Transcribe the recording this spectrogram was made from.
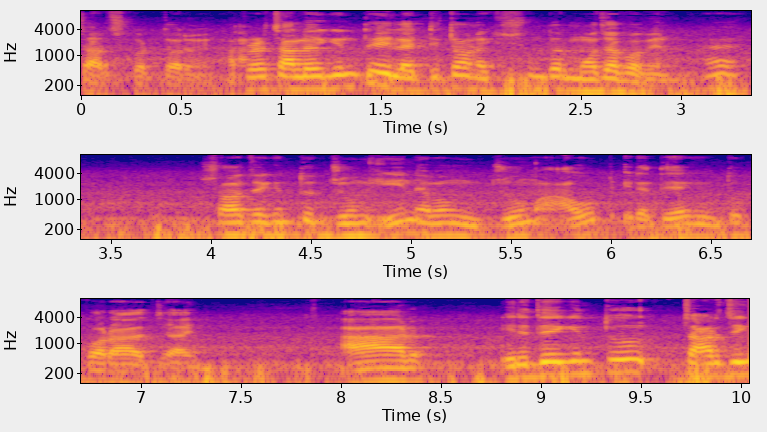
চার্জ করতে পারবেন। আপনারা চালুয়ে কিন্তু এই লাইটটিতে অনেক সুন্দর মজা পাবেন হ্যাঁ? সহজে কিন্তু জুম ইন এবং জুম আউট এটা দিয়ে কিন্তু করা যায়। আর এটা দিয়ে কিন্তু চার্জিং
